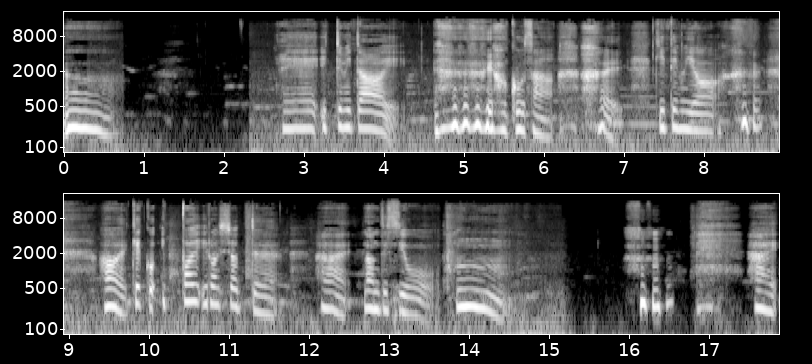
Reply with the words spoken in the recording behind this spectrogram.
うん。えー、行ってみたい。ようこさん。はい。聞いてみよう。はい。結構いっぱいいらっしゃって。はい。なんですよ。うん。はい。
